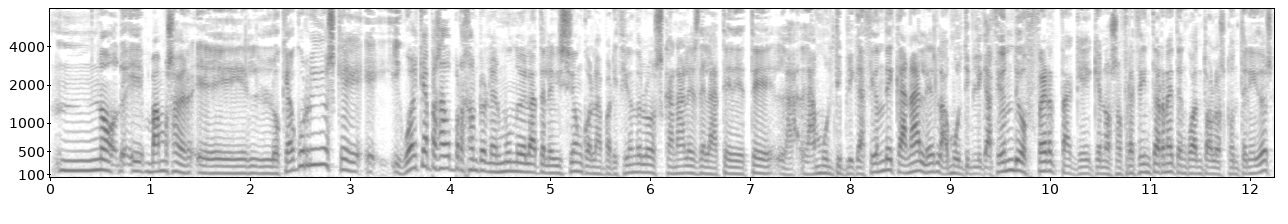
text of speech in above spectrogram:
No, eh, vamos a ver, eh, lo que ha ocurrido es que, eh, igual que ha pasado, por ejemplo, en el mundo de la televisión con la aparición de los canales de la TDT, la, multiplicación de canales, la multiplicación de oferta que, nos ofrece Internet en cuanto a los contenidos,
